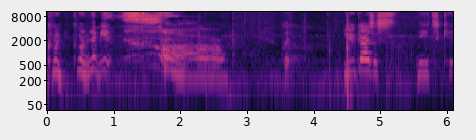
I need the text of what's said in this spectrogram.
Come on, come on, let me. Oh. You guys need to kill.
